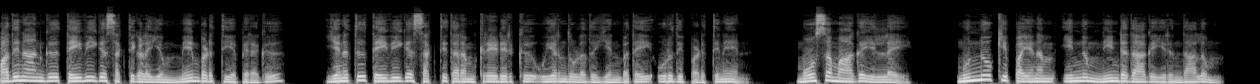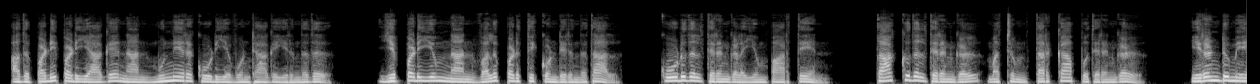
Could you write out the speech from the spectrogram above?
பதினான்கு தெய்வீக சக்திகளையும் மேம்படுத்திய பிறகு எனது தெய்வீக சக்தி தரம் கிரேடிற்கு உயர்ந்துள்ளது என்பதை உறுதிப்படுத்தினேன். மோசமாக இல்லை. முன்னோக்கி பயணம் இன்னும் நீண்டதாக இருந்தாலும் அது படிப்படியாக நான் முன்னேறக்கூடிய ஒன்றாக இருந்தது. எப்படியும் நான் வலுப்படுத்திக் கொண்டிருந்ததால் கூடுதல் திறன்களையும் பார்த்தேன். தாக்குதல் திறன்கள் மற்றும் தற்காப்பு திறன்கள் இரண்டுமே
